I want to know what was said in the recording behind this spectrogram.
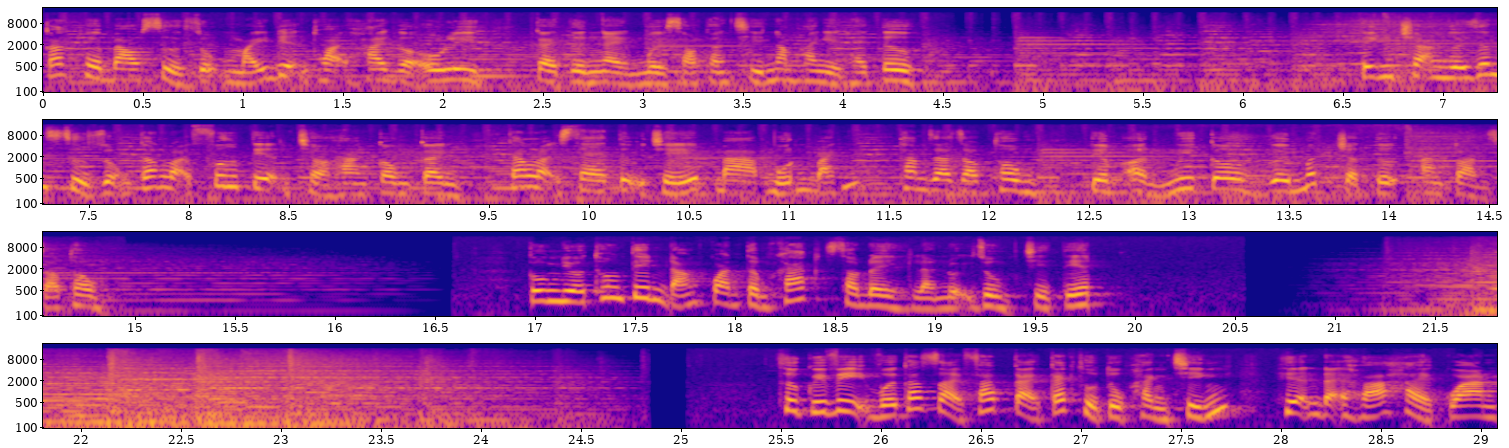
các thuê bao sử dụng máy điện thoại 2G Only kể từ ngày 16 tháng 9 năm 2024. Tình trạng người dân sử dụng các loại phương tiện chở hàng công cành, các loại xe tự chế 3 4 bánh tham gia giao thông tiềm ẩn nguy cơ gây mất trật tự an toàn giao thông. Cùng nhiều thông tin đáng quan tâm khác, sau đây là nội dung chi tiết. Thưa quý vị, với các giải pháp cải cách thủ tục hành chính, hiện đại hóa hải quan,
